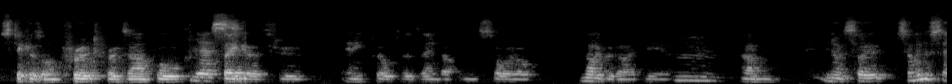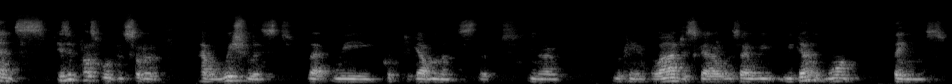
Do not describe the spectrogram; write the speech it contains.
stickers on fruit, for example. Yes. They go through any filters, end up in the soil. Not a good idea. Mm. Um, you know, so, so in a sense, is it possible to sort of have a wish list that we put to governments that, you know, looking at the larger scale, will say we, we don't want things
